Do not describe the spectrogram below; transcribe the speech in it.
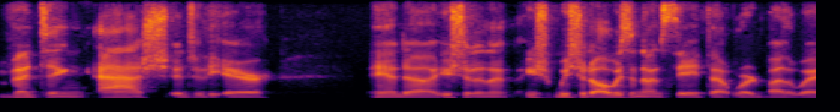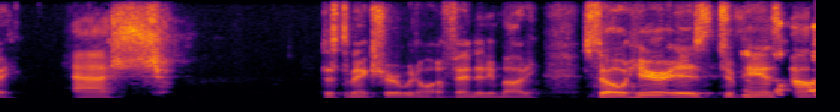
venting ash into the air, and uh, you should, you should we should always enunciate that word, by the way, ash, just to make sure we don't offend anybody. So here is Japan's Mount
